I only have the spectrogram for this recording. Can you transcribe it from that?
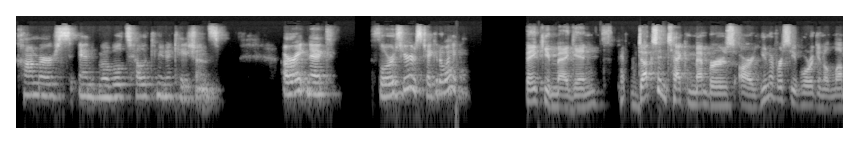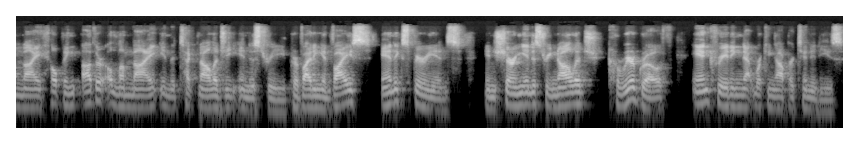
commerce, and mobile telecommunications. All right, Nick, floor is yours. Take it away. Thank you, Megan. Ducks and Tech members are University of Oregon alumni helping other alumni in the technology industry, providing advice and experience in sharing industry knowledge, career growth, and creating networking opportunities.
